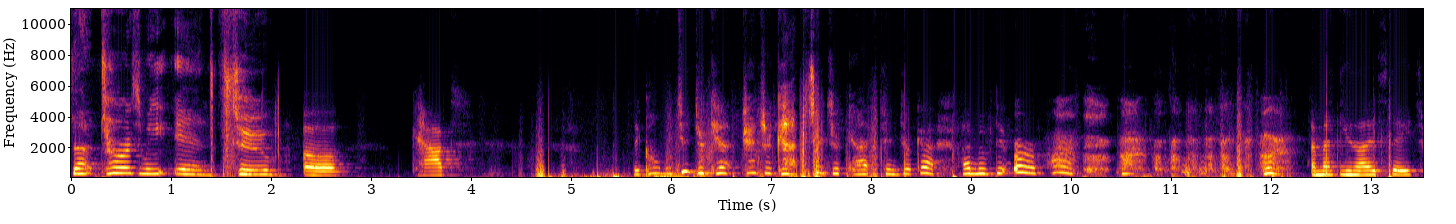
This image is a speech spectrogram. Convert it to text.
that turns me into a cat. They call me Ginger Cat, Ginger Cat, Ginger Cat, Ginger Cat. I moved to Earth. I'm the United States,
